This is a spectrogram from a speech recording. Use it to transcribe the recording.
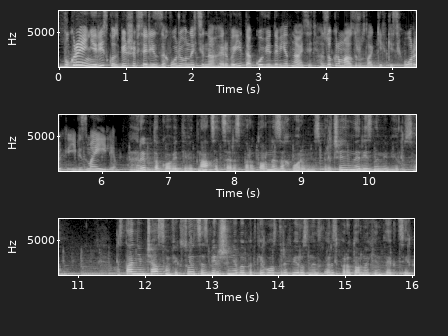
В Україні різко збільшився ріст захворюваності на ГРВІ та COVID-19. Зокрема, зросла кількість хворих і в Ізмаїлі. Грип та COVID-19 це респіраторне захворювання, спричинене різними вірусами. Останнім часом фіксується збільшення випадків гострих вірусних респіраторних інфекцій.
